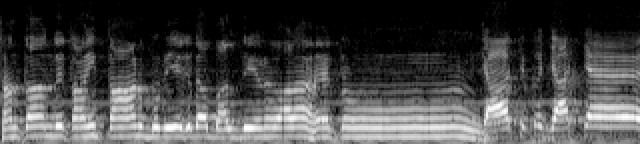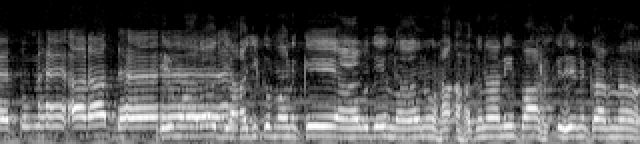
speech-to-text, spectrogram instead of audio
ਸੰਤਾਂ ਦੇ ਤਾਂ ਹੀ ਤਾਣ ਵਿਵੇਕ ਦਾ ਬਲ ਦੇਣ ਵਾਲਾ ਹੈ ਤੂੰ। ਜਾਚਕ ਜਾਚੈ ਤੁਮਹਿ ਆਰਾਧੈ। ਇਹ ਮਹਾਰਾਜ ਜਾਜਕ ਬਣ ਕੇ ਆਪਦੇ ਨਾਮ ਨੂੰ ਹ- ਹਤਨਾ ਨਹੀਂ ਪਾਠ ਕਿਸੇ ਨੇ ਕਰਨਾ।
